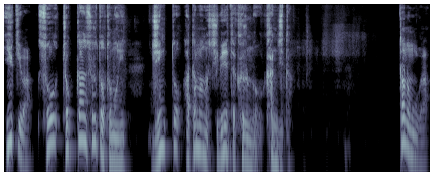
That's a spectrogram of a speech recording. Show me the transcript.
ユキはそう直感するとともに、じんと頭の痺れてくるのを感じた。タノモが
